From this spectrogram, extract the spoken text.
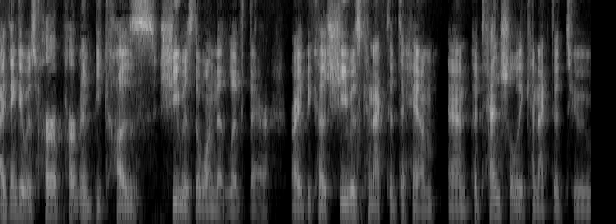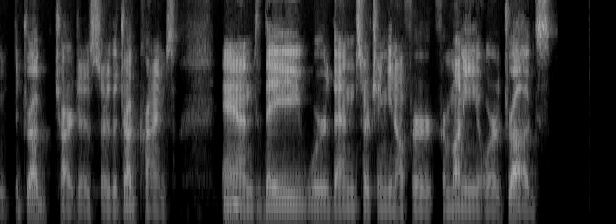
I think it was her apartment because she was the one that lived there, right? Because she was connected to him and potentially connected to the drug charges or the drug crimes. Mm-hmm. And they were then searching, you know, for for money or drugs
